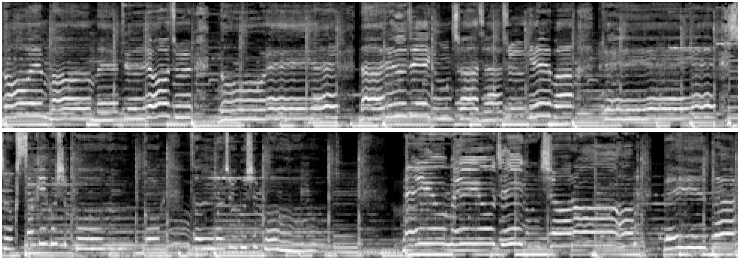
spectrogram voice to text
너의 마음에 들려줄 노래에 나를 지금 찾아주길 바래 속삭이고 싶어 꼭 들려주고 싶어 매우 매우 지금처럼 baby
